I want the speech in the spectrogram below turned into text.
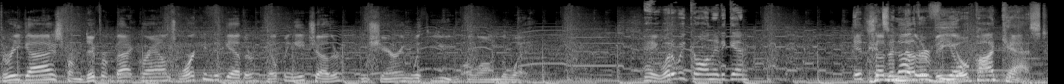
Three guys from different backgrounds working together, helping each other, and sharing with you along the way. Hey, what are we calling it again? It's, It's another VO podcast.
